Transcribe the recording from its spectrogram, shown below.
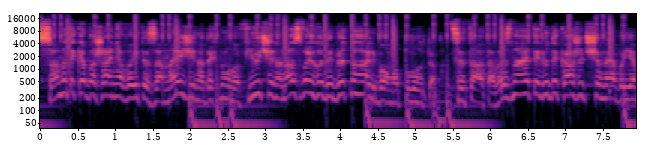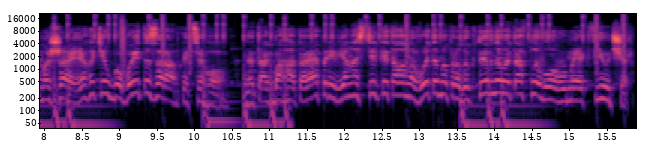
Саме таке бажання вийти за межі надихнуло Ф'ючі на назву його дебютного альбому Плуто. Цитата: Ви знаєте, люди кажуть, що небо є межею. Я хотів би вийти за рамки цього. Не так багато реперів є настільки талановитими, продуктивними та впливовими, як Ф'ючер.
